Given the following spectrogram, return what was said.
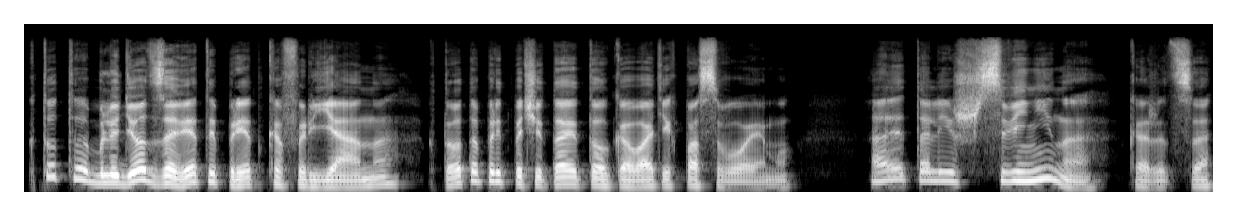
кто-то блюдет заветы предков Ирьяна, кто-то предпочитает толковать их по-своему. А это лишь свинина, кажется,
